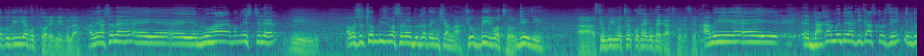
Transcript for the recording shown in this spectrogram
কতদিন যাবত করেন এগুলা? আমি আসলে এই লোহা এবং স্টিলের অবশ্য চব্বিশ বছরের অভিজ্ঞতা ইনশাল্লাহ চব্বিশ বছর? জি জি। চব্বিশ বছর কোথায় কোথায় কাজ করেছেন? আমি ঢাকার মধ্যে আর কি কাজ করছি কিন্তু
